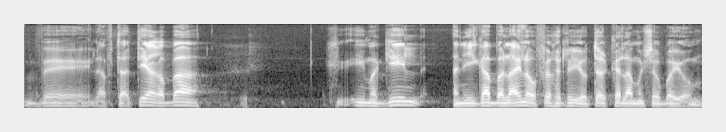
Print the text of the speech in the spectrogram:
ולהפתעתי הרבה, עם הגיל, הנהיגה בלילה הופכת לי יותר קלה מאשר ביום.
